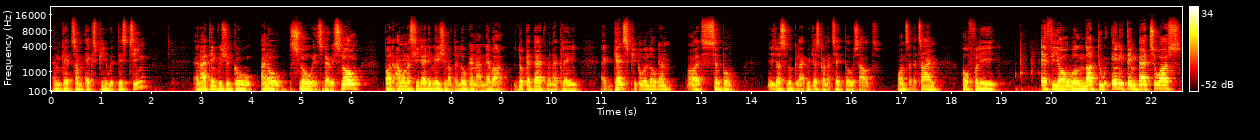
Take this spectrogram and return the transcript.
and get some XP with this team. And I think we should go. I know slow. It's very slow, but I want to see the animation of the Loghain. I never look at that when I play against people with Loghain. Oh, it's simple. It just look like we're just gonna take those out once at a time. Hopefully, FEO will not do anything bad to us.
